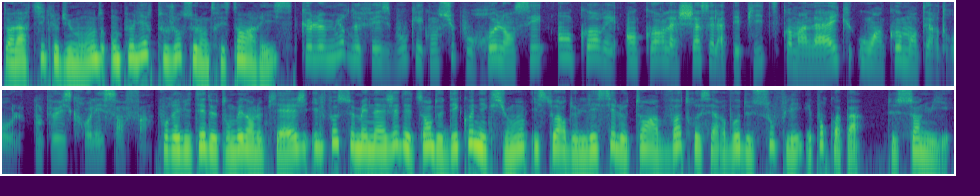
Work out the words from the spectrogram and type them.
Dans l'article du Monde, on peut lire toujours selon Tristan Harris que le mur de Facebook est conçu pour relancer encore et encore la chasse à la pépite, comme un like ou un commentaire drôle. On peut y scroller sans fin. Pour éviter de tomber dans le piège, il faut se ménager des temps de déconnexion, histoire de laisser le temps à votre cerveau de souffler et pourquoi pas de s'ennuyer.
